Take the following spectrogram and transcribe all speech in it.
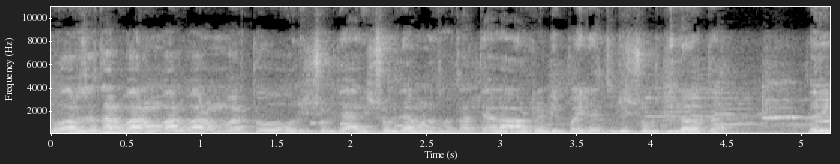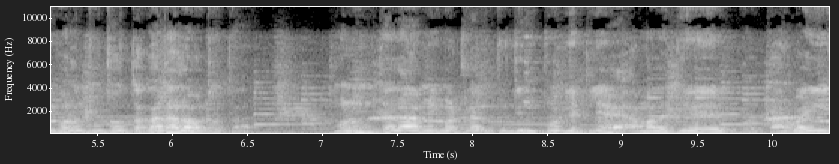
तो अर्जदार वारंवार वारंवार तो रिशूट द्या रिशूट द्या म्हणत होता. त्याला ऑलरेडी पहिलेच रिशूट दिलं होतं तरी परंतु तो तगादा लावत होता. म्हणून त्याला आम्ही म्हटलं की तुझी रिपोर्ट घेतली आहे आम्हाला जे कारवाई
